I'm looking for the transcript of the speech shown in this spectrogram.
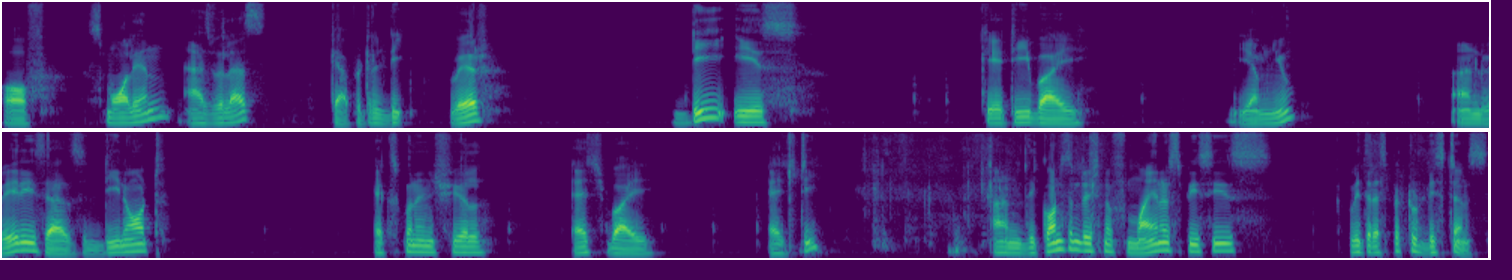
of small n as well as capital D, where D is kT by m nu and varies as d naught exponential h by hd and the concentration of minor species with respect to distance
